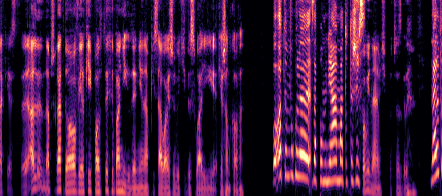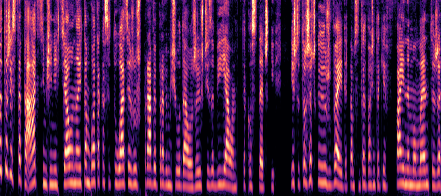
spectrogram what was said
Tak jest. Ale na przykład do Wielkiej Porty chyba nigdy nie napisałaś, żeby ci wysłali kieszonkowe. Bo o tym w ogóle zapomniałam, a to też jest Wspominałem ci podczas gry. No ale to też jest strata akcji, mi się nie chciało, no i tam była taka sytuacja, że już prawie, prawie mi się udało, że już ci zabijałam te kosteczki. Jeszcze troszeczkę już wejdę, tam są tak właśnie takie fajne momenty, że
